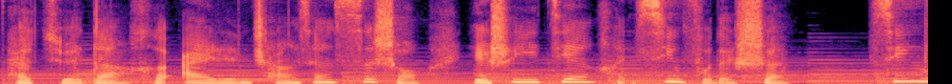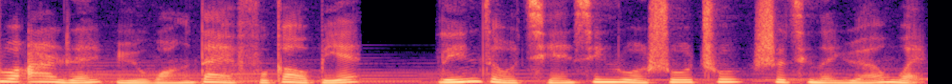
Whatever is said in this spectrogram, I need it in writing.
他觉得和爱人长相厮守也是一件很幸福的事。心若二人与王大夫告别，临走前，心若说出事情的原委：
